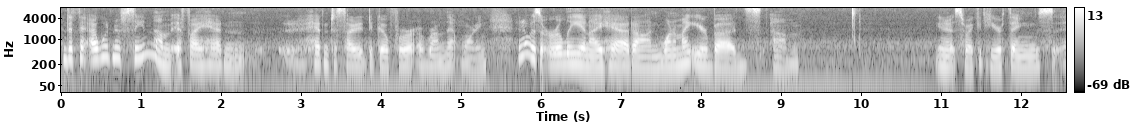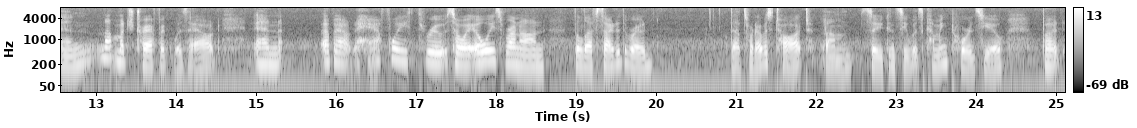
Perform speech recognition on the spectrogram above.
And to think I wouldn't have seen them if I hadn't hadn't decided to go for a run that morning. And it was early, and I had on one of my earbuds, um, you know, so I could hear things, and not much traffic was out. And about halfway through, so I always run on the left side of the road. That's what I was taught, um, so you can see what's coming towards you. But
